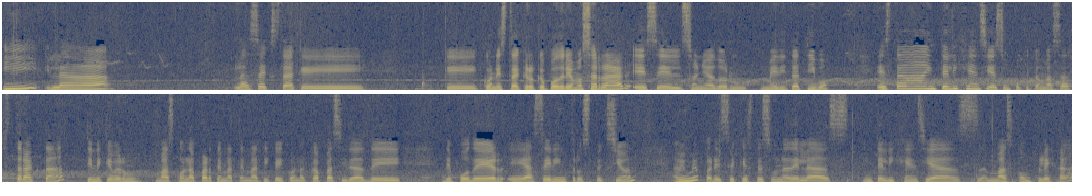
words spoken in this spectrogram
Y la, la sexta, que que con esta creo que podríamos cerrar, es el soñador meditativo. Esta inteligencia es un poquito más abstracta, tiene que ver más con la parte matemática y con la capacidad de, de poder eh, hacer introspección. A mí me parece que esta es una de las inteligencias más complejas,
